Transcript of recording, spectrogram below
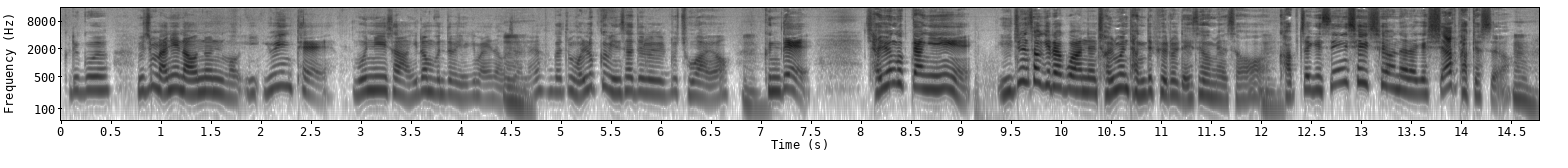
그리고 요즘 많이 나오는 뭐 유인태, 문희상 이런 분들 얘기 많이 나오잖아요. 음. 그러니까 좀 원로급 인사들도 좋아요. 음. 근데 자유한국당이 이준석이라고 하는 젊은 당대표를 내세우면서 음. 갑자기 센세이셔널하게 싹 바뀌었어요. 음.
